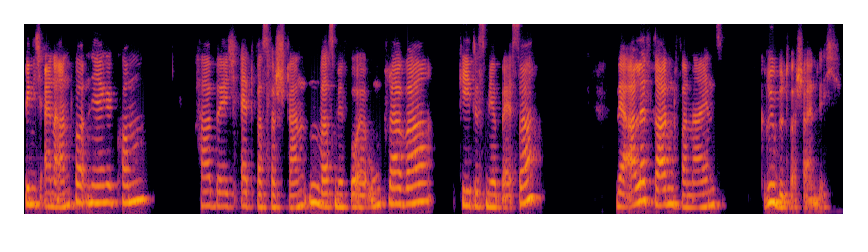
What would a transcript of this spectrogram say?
bin ich einer Antwort näher gekommen? Habe ich etwas verstanden, was mir vorher unklar war? Geht es mir besser? Wer alle Fragen verneint, grübelt wahrscheinlich.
